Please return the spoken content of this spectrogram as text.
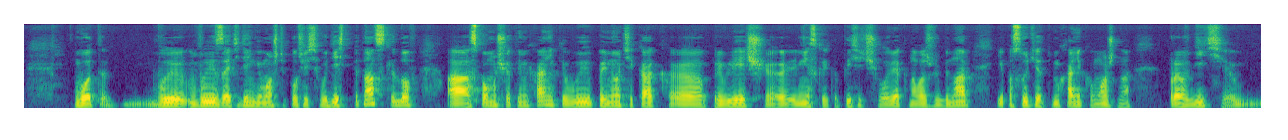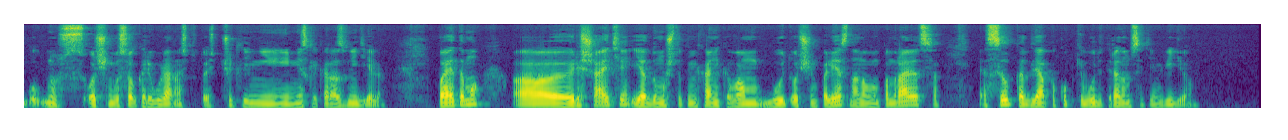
Вот, вы, вы за эти деньги можете получить всего 10-15 лидов, а с помощью этой механики вы поймете, как э, привлечь э, несколько тысяч человек на ваш вебинар, и, по сути, эту механику можно проводить э, ну, с очень высокой регулярностью, то есть чуть ли не несколько раз в неделю. Поэтому э, решайте, я думаю, что эта механика вам будет очень полезна, она вам понравится. Ссылка для покупки будет рядом с этим видео.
